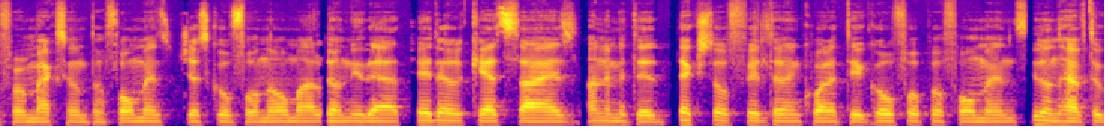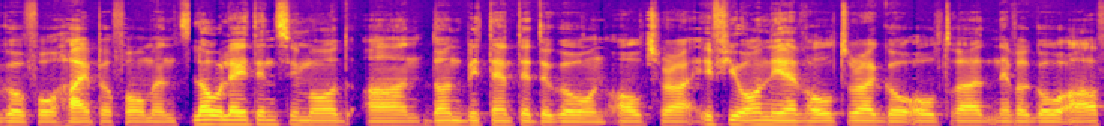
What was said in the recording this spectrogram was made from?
for maximum performance. Just go for normal. Don't need that. Shader, cache size, unlimited. Texture, filter, and quality. Go for performance. You don't have to go for high performance. Low latency mode on. Don't be tempted to go on ultra. If you only have ultra, go ultra. Never go off.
